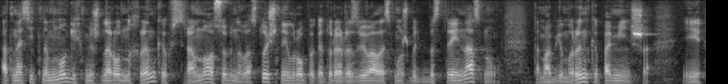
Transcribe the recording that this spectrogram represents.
относительно многих международных рынков все равно, особенно Восточной Европы, которая развивалась, может быть, быстрее нас, ну, там объемы рынка поменьше. И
